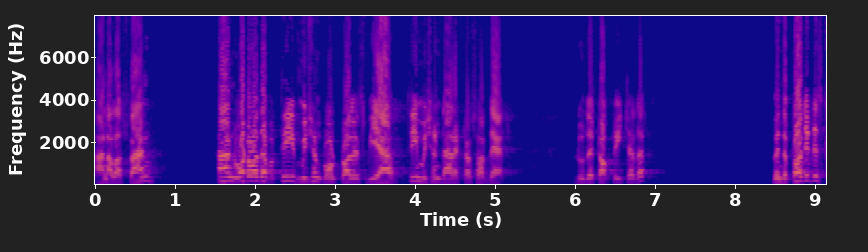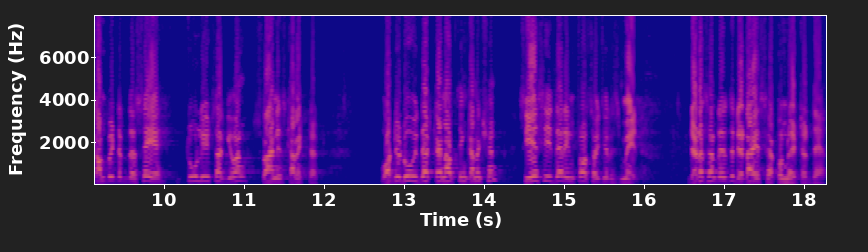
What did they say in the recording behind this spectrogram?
and our SWAN. And whatever the three mission projects we have, three mission directors are there. Do they talk to each other? When the project is completed, they say two leads are given, SWAN is connected. What do you do with that kind of thing connection? CAC their infrastructure is made. Data center is the data is accumulated there.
